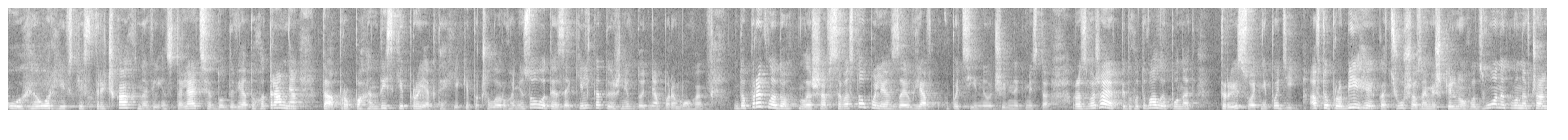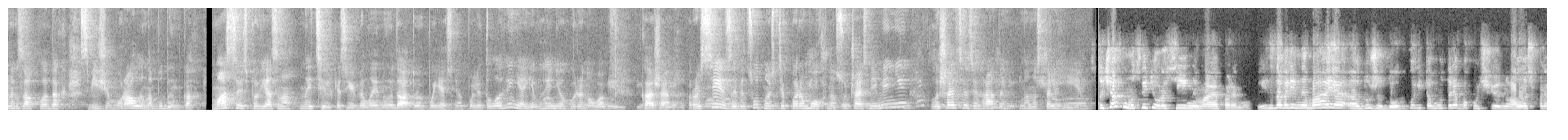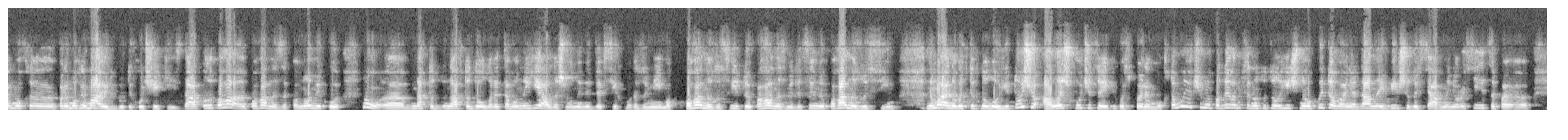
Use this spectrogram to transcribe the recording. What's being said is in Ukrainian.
у георгіївських стрічках нові інсталяції до 9 травня та пропагандистські проєкти, які почали організовувати за кілька тижнів до Дня перемоги. До прикладу, лише в Севастополі заявляв окупаційний очільник міста. Розважаєв підготували понад три сотні подій: автопробіги, катюша замість шкільного дзвонику у навчальних закладах, свіжі мурали на будинках. Масовість пов'язана не тільки з ювілейною датою, пояснює політологиня Євгенія Горюнова. Каже, Росія за відсутності перемог на сучасній війні лишається зіграти на ностальгії. В сучасному світі у Росії немає перемог. Їх взагалі немає е, дуже довго, і тому треба, хоч ну але ж перемог е, перемоги мають бути, хоч якісь. Да, коли погано, погано з економікою, ну е, нафто, нафтодолари та вони є, але ж вони не для всіх. Ми розуміємо. Погано з освітою, погано з медициною, погано з усім. Немає нових технологій тощо, але ж хочеться якихось перемог. Тому, якщо ми подивимося на соціологічне опитування, да найбільше досягнень у Росії, це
